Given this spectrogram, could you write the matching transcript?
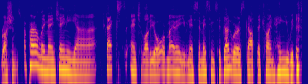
Russians. Apparently, Mancini uh, faxed Ancelotti or, or maybe even SMS him said, "Don't wear a scarf. They try and hang you with it."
